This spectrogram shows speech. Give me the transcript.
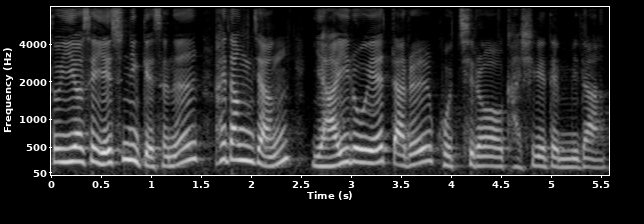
또 이어서 예수님께서는 회당장 야이로의 딸을 고치러 가시게 됩니다.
